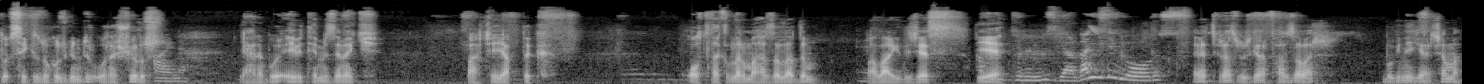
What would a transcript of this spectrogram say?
8-9 gündür uğraşıyoruz. Aynen. Yani bu evi temizlemek, bahçeyi yaptık. Olta takımlarımı hazırladım. Balığa gideceğiz diye. Bir türlü rüzgardan gidemiyoruz. Evet biraz rüzgar fazla var. Bugün iyi gerçi ama.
